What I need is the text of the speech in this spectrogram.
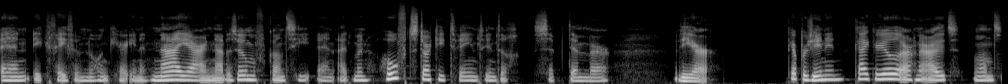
En ik geef hem nog een keer in het najaar, na de zomervakantie. En uit mijn hoofd start die 22 september weer. Ik heb er zin in. Kijk er heel erg naar uit. Want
